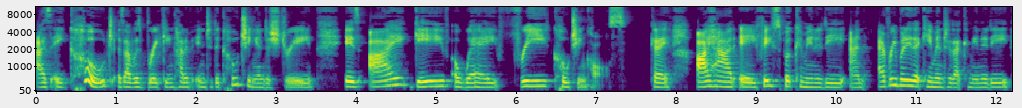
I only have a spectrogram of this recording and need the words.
as a coach, as I was breaking kind of into the coaching industry, is I gave away free coaching calls. Okay. I had a Facebook community, and everybody that came into that community,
